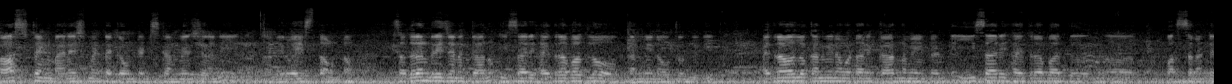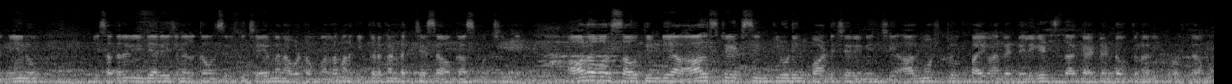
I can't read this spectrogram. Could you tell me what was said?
cost and management accountants convention అని నిర్వహిస్తూ ఉంటాం. సదరన్ రీజన్కి గాను ఈసారి హైదరాబాద్లో కన్వీన్ అవుతుంది ఇది. హైదరాబాద్లో కన్వీన్ అవ్వడానికి కారణం ఏంటంటే ఈసారి హైదరాబాద్ పర్సన్ అంటే నేను ఈ సదరన్ ఇండియా రీజనల్ కౌన్సిల్కి చైర్మన్ అవ్వటం వల్ల మనకి ఇక్కడ కండక్ట్ చేసే అవకాశం వచ్చింది. All over south India all states including Pondicherry నుంచి ఆల్మోస్ట్ ఫైవ్ హండ్రెడ్ డెలిగేట్స్ దాకా అటెండ్ అవుతున్నారు ఈ ప్రోగ్రాము.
